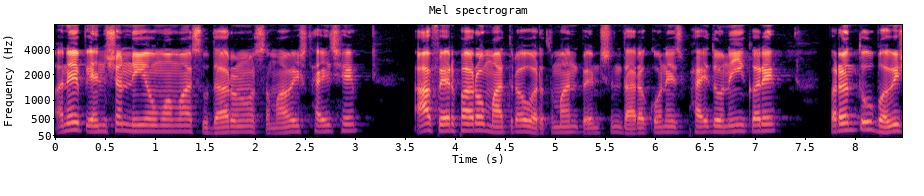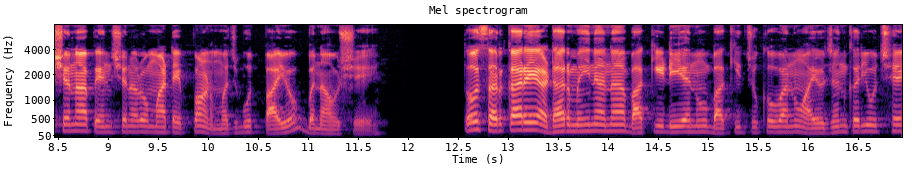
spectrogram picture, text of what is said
અને પેન્શન નિયમોમાં સુધારોનો સમાવેશ થાય છે. આ ફેરફારો માત્ર વર્તમાન પેન્શન ધારકોને જ ફાયદો નહીં કરે, પરંતુ ભવિષ્યના પેન્શનરો માટે પણ મજબૂત પાયો બનાવશે. તો સરકારે અઢાર મહિનાના બાકી ડીએનું બાકી ચૂકવવાનું આયોજન કર્યું છે.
